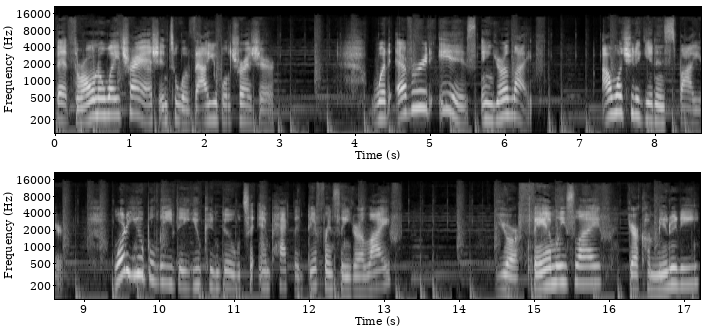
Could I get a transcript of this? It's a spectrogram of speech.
that thrown away trash into a valuable treasure. Whatever it is in your life, I want you to get inspired what do you believe that you can do to impact the difference in your life, your family's life, your community,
